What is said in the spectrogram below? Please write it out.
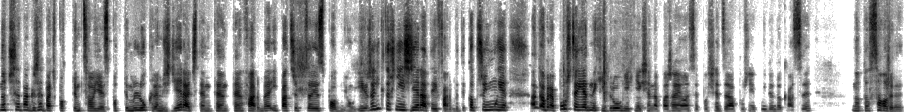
No trzeba grzebać pod tym, co jest, pod tym lukrem, zdzierać ten, ten, tę farbę i patrzeć, co jest pod nią. I jeżeli ktoś nie zdziera tej farby, tylko przyjmuje, a dobra, puszczę jednych i drugich, niech się naparzają, a sobie posiedzę, a później pójdę do kasy, no to sorry.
